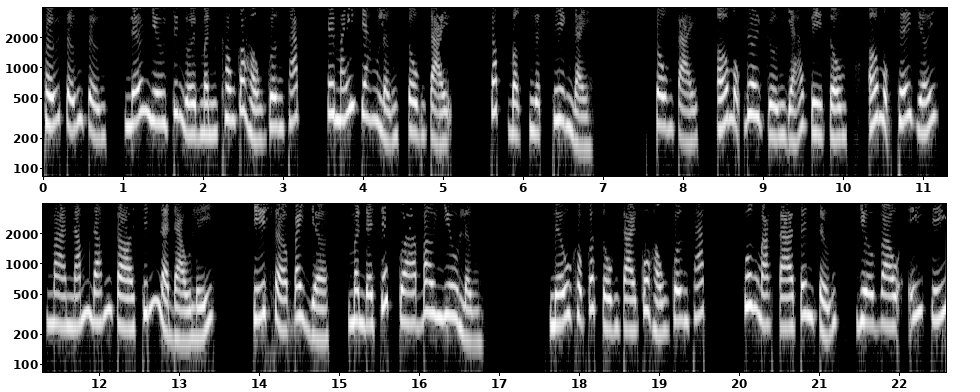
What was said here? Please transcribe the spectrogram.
Thử tưởng tượng, nếu như trên người mình không có hồng quân tháp, cái máy gian lận tồn tại, cấp bậc nghịch thiên này. Tồn tại ở một nơi cường giả vi tồn, ở một thế giới mà nắm đám to chính là đạo lý. Chỉ sợ bây giờ mình đã chết qua bao nhiêu lần. Nếu không có tồn tại của hậu quân tháp, quân mặt tà tin tưởng dựa vào ý chí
